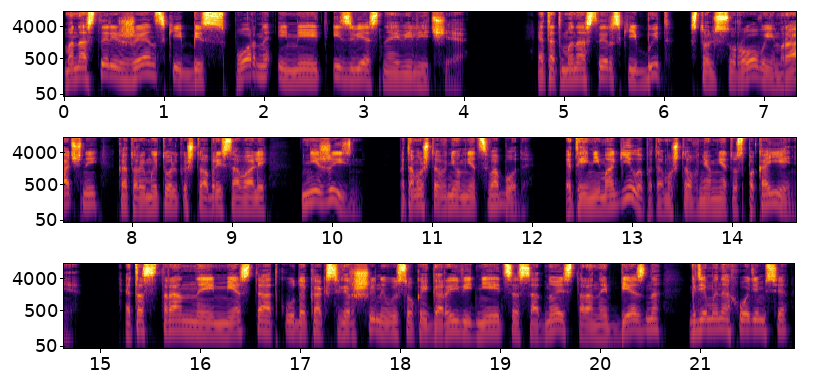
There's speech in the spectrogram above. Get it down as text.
монастырь женский бесспорно имеет известное величие. Этот монастырский быт, столь суровый и мрачный, который мы только что обрисовали, не жизнь, потому что в нем нет свободы. Это и не могила, потому что в нем нет успокоения. Это странное место, откуда, как с вершины высокой горы, виднеется с одной стороны бездна, где мы находимся,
